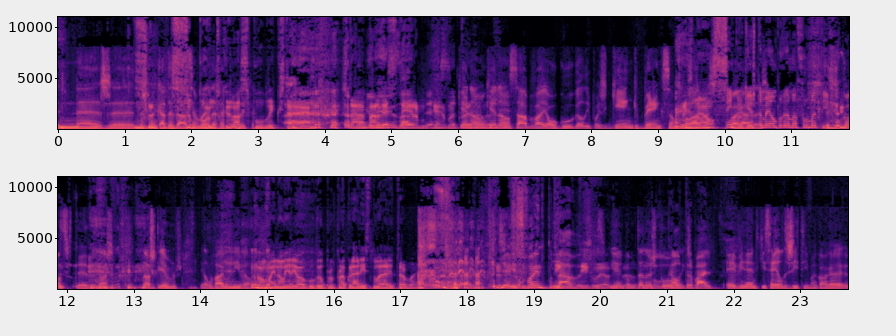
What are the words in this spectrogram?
nas, eh, nas bancadas da Assembleia da Supondo que o nosso República... público está, está a par desse termo. Que é Quem não, quem não sabe vai ao Google e depois gangbang são Mas palavras não. Sim, porque este também é um programa formativo. Com certeza. Nós, nós queremos elevar o nível. Convém não irem ao Google para procurar isso no horário de trabalho. E se forem deputados? Digo eu, E em computadores local de públicos. trabalho. É evidente que isso é ilegítimo. Agora,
